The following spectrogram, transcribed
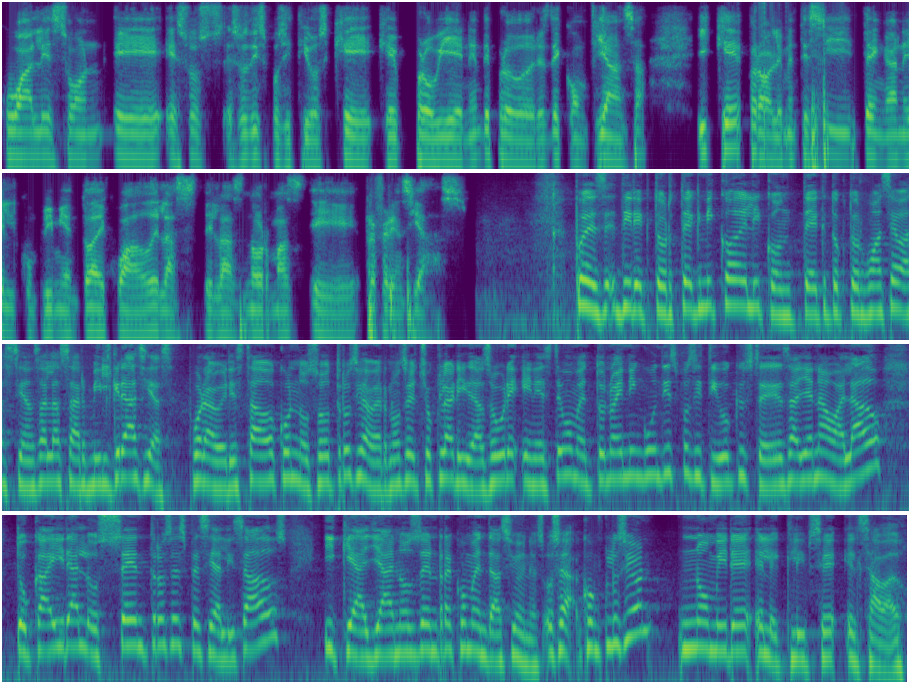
cuáles son eh, esos, esos dispositivos que, provienen de proveedores de confianza y que probablemente sí tengan el cumplimiento adecuado de las, de las normas eh, referenciadas. Pues director técnico del ICONTEC, doctor Juan Sebastián Salazar, mil gracias por haber estado con nosotros y habernos hecho claridad sobre, en este momento no hay ningún dispositivo que ustedes hayan avalado, toca ir a los centros especializados y que allá nos den recomendaciones. O sea, conclusión, no mire el eclipse el sábado.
